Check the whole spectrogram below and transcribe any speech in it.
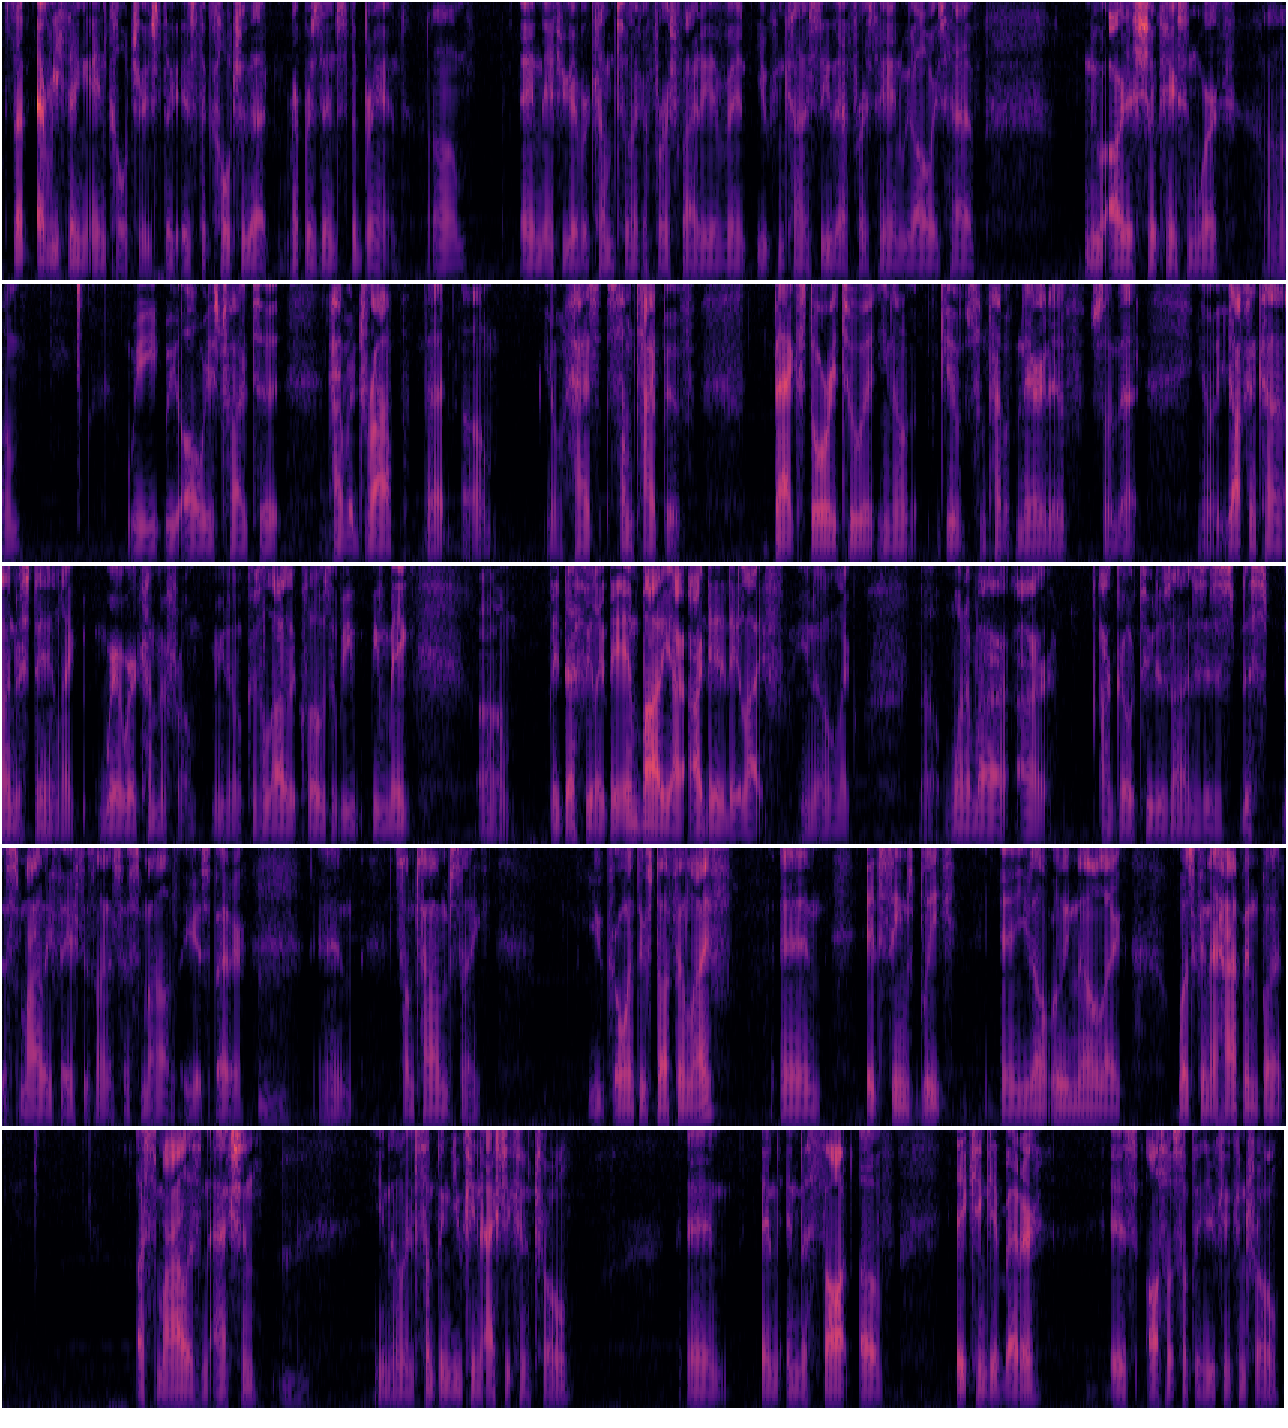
it's not everything in culture. It's the it's the culture that represents the brand. Um, and if you ever come to like a First Friday event, you can kind of see that firsthand. We always have new artists showcasing work. Um, we we always try to have a drop that um, you know has some type of backstory to it. You know, give some type of narrative so that you know y'all can kind of understand like where we're coming from. You know, because a lot of the clothes that we we make, um, they definitely like they embody our day to day life. You know, like uh, one of our our our go to designs is this this, this smiley face design. It says smile, it gets better, mm-hmm. and sometimes like you going through stuff in life and it seems bleak and you don't really know like what's going to happen but a smile is an action. Mm-hmm. you know it's something you can actually control. And and and the thought of it can get better is also something you can control.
